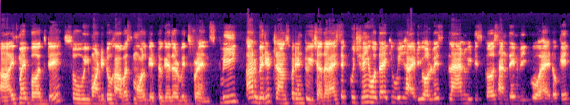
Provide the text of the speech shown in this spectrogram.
Uh, it's my birthday, so we wanted to have a small get together with friends. We are very transparent to each other. I said कुछ नहीं होता है कि we hide. We always plan, we discuss, and then we go ahead. Okay,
